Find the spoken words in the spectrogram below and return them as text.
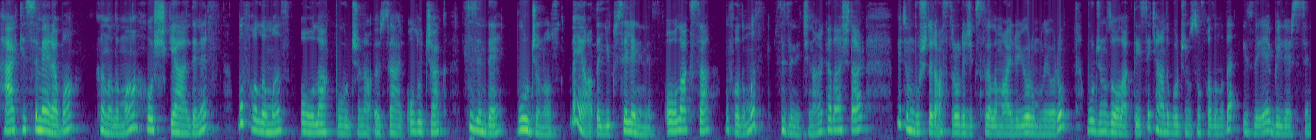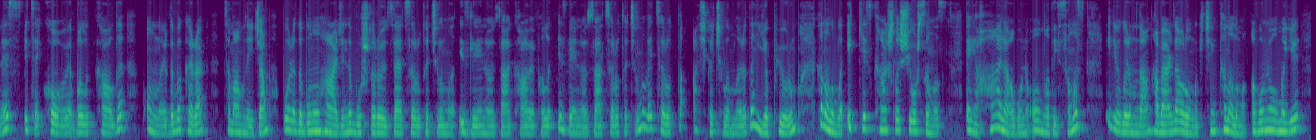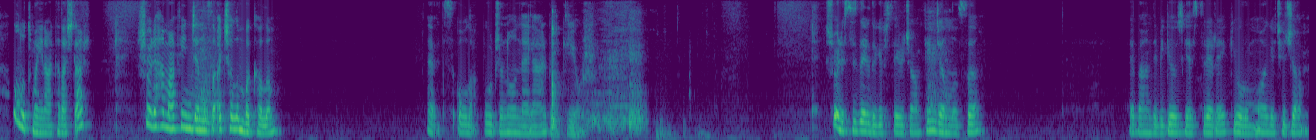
Herkese merhaba, kanalıma hoş geldiniz. Bu falımız Oğlak Burcu'na özel olacak. Sizin de burcunuz veya da yükseleniniz Oğlaksa bu falımız sizin için arkadaşlar. Bütün burçları astrolojik sıralamayla yorumluyorum. Burcunuz Oğlak'ta ise kendi burcunuzun falını da izleyebilirsiniz. Bir tek kova ve balık kaldı. Onları da bakarak tamamlayacağım. Bu arada bunun haricinde burçlara özel tarot açılımı, izleyen özel kahve falı, izleyen özel tarot açılımı ve tarotta aşk açılımları da yapıyorum. Kanalımla ilk kez karşılaşıyorsanız veya hala abone olmadıysanız videolarımdan haberdar olmak için kanalıma abone olmayı unutmayın arkadaşlar. Şöyle hemen fincanınızı açalım bakalım. Evet, Oğlak Burcu'nu neler bekliyor? Şöyle sizlere de göstereceğim fincanınızı. Ve ben de bir göz gezdirerek yorumuma geçeceğim.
